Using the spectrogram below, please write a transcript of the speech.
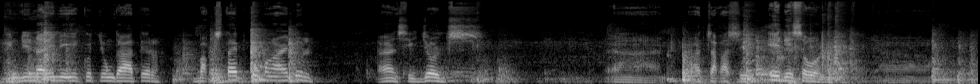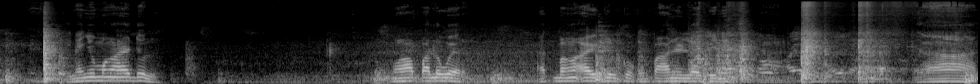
hindi na iniikot yung gutter. Box type to mga idol. Yan, si George. Yan. At saka si Edison. Yan. Tingnan nyo mga idol mga follower at mga idol ko kung paano nila binili. Yan. Yan.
